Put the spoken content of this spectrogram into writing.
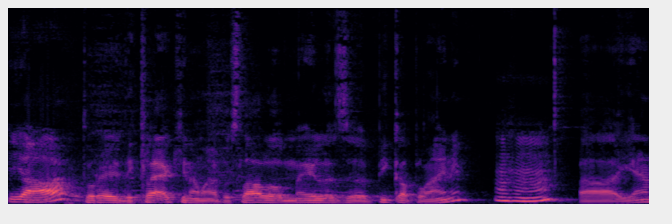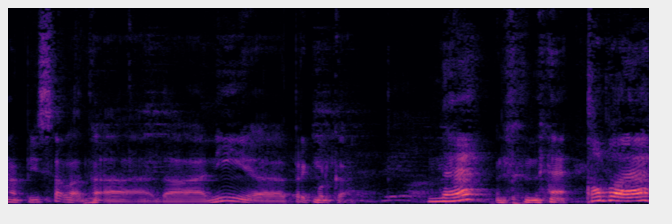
Ja, Torej, dekle, ki nam je poslalo mail z pick-up line, uh -huh. uh, je napisala, da, da ni uh, prekmurka. ne, ne, kaj pa je?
